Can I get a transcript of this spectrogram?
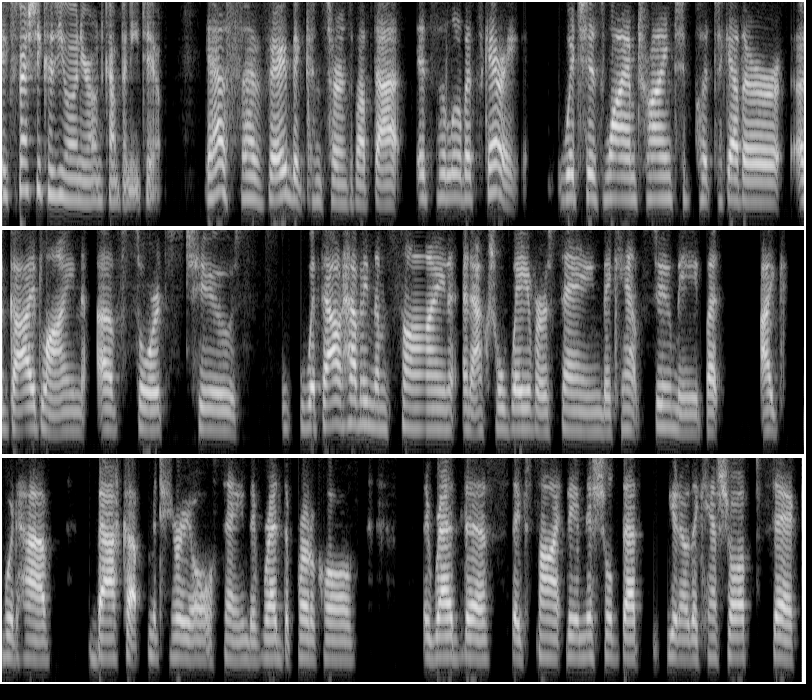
Especially because you own your own company too. Yes, I have very big concerns about that. It's a little bit scary, which is why I'm trying to put together a guideline of sorts to, without having them sign an actual waiver saying they can't sue me, but I would have backup material saying they've read the protocols, they read this, they've signed, they initialed that, you know, they can't show up sick,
